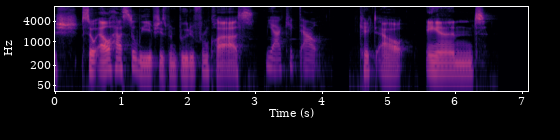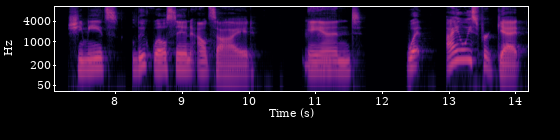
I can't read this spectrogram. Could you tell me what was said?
sh- so Elle has to leave. She's been booted from class, Yeah, kicked out. kicked out, and she meets Luke Wilson outside. Mhm. And what I always forget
